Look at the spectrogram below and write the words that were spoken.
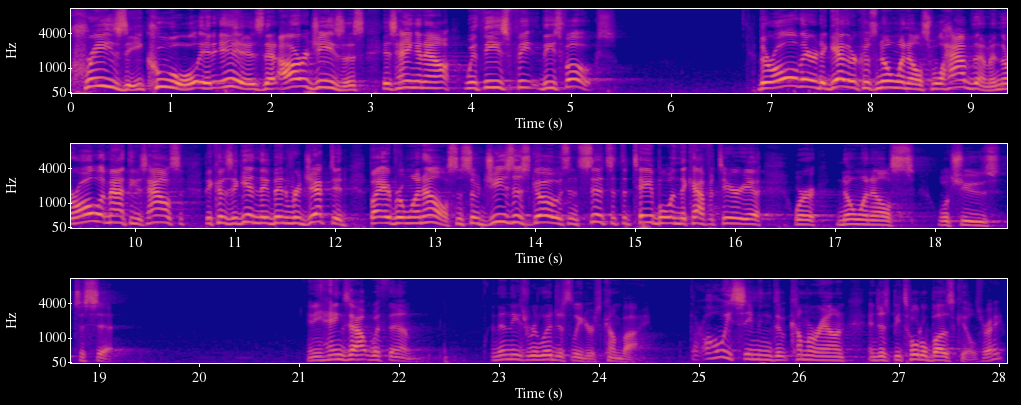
crazy cool it is that our Jesus is hanging out with these, these folks. They're all there together because no one else will have them. And they're all at Matthew's house because, again, they've been rejected by everyone else. And so Jesus goes and sits at the table in the cafeteria where no one else will choose to sit. And he hangs out with them. And then these religious leaders come by. They're always seeming to come around and just be total buzzkills, right?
